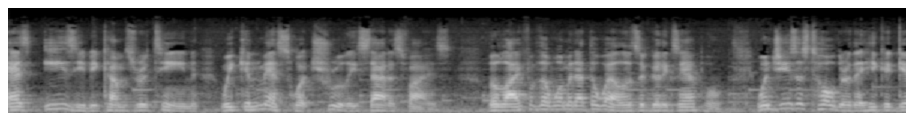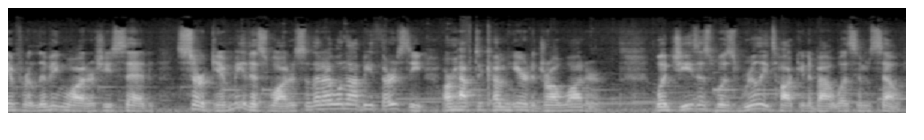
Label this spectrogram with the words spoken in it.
As easy becomes routine, we can miss what truly satisfies. The life of the woman at the well is a good example. When Jesus told her that he could give her living water, she said, Sir, give me this water so that I will not be thirsty or have to come here to draw water. What Jesus was really talking about was himself.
